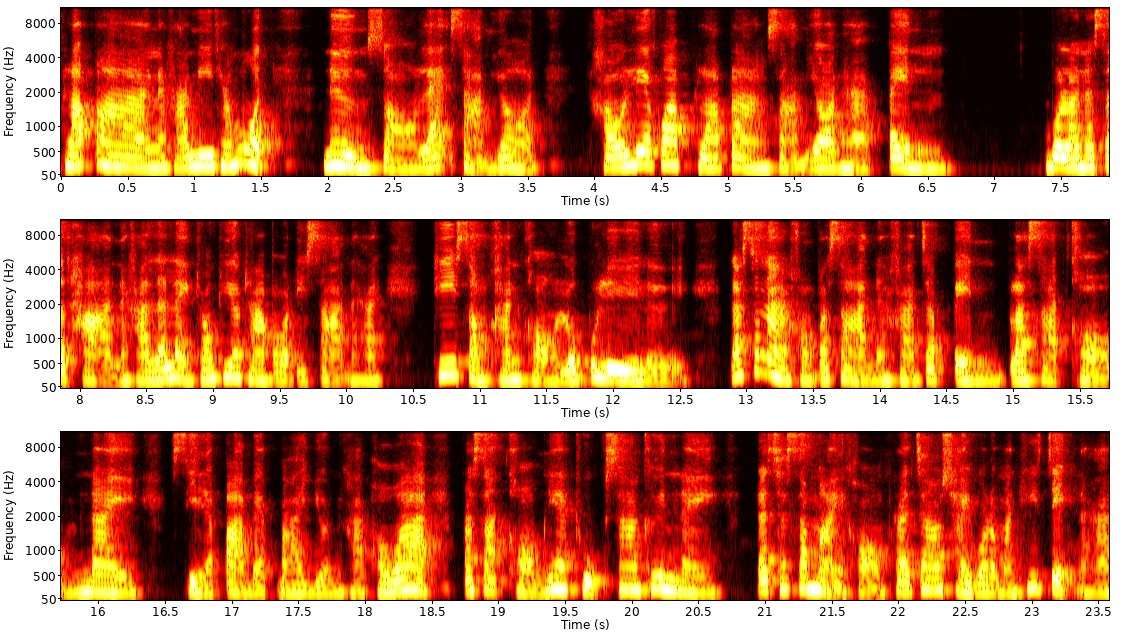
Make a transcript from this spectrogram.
พระปรางนะคะ มีทั้งหมด 1 2 และ 3 ยอดเขาเรียกว่าพระปราง 3 ยอดนะคะเป็น โบราณสถานนะคะ และแหล่งท่องเที่ยวทางประวัติศาสตร์นะคะ ที่สำคัญของลบบุรีเลย ลักษณะของปราสาทนะคะจะเป็นปราสาทขอมในศิลปะแบบบายนค่ะ เพราะว่าปราสาทขอมเนี่ยถูกสร้างขึ้นในรัชสมัยของพระเจ้าชัยวรมันที่7นะคะ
